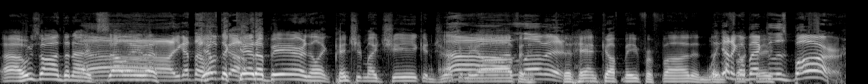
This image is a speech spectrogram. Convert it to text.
Uh, who's on tonight? Ah, Sully. you got the Give the kid a beer, and they're like pinching my cheek and jerking me Ah, off. I love and it. They'd handcuff me for fun. And We got to go back me. to this bar.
